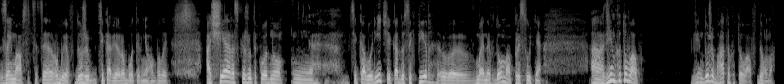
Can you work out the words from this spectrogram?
займався, це, це робив. Дуже цікаві роботи в нього були. А ще розкажу таку одну цікаву річ, яка до сих пір е, в мене вдома присутня. Він готував. Він дуже багато готував вдома.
